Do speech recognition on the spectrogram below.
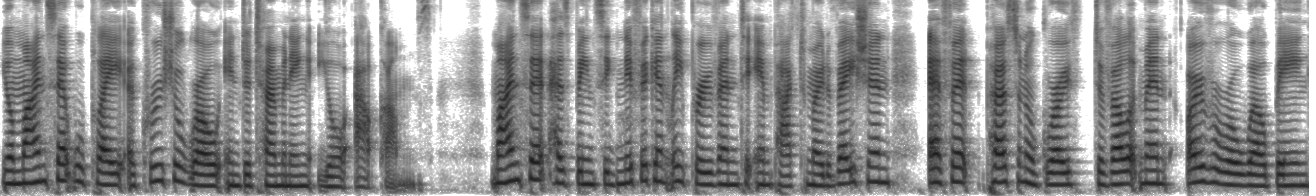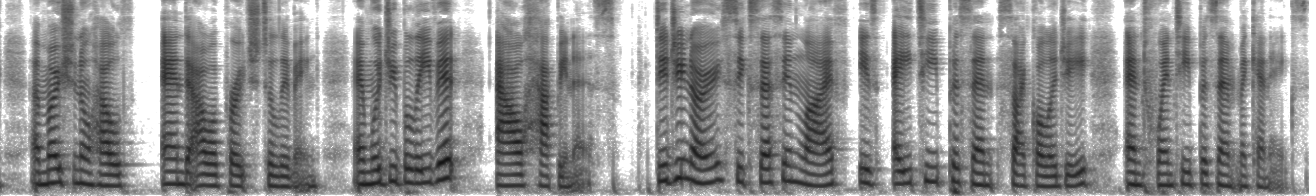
your mindset will play a crucial role in determining your outcomes. Mindset has been significantly proven to impact motivation effort, personal growth, development, overall well being, emotional health, and our approach to living. And would you believe it? Our happiness. Did you know success in life is 80% psychology and 20% mechanics?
